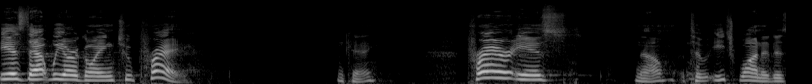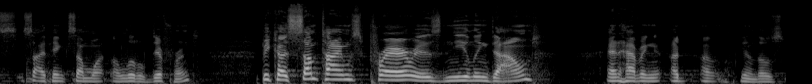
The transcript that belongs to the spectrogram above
is that we are going to pray. Okay? Prayer is, now, to each one, it is, I think, somewhat a little different because sometimes prayer is kneeling down and having a, a, you know, those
